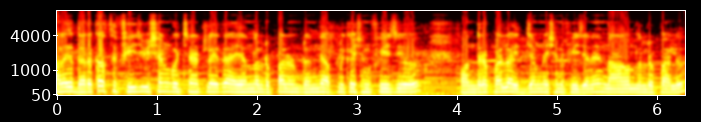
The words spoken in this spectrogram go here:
అలాగే దరఖాస్తు ఫీజు విషయానికి వచ్చినట్లయితే ఐదు వందల రూపాయలు ఉంటుంది. అప్లికేషన్ ఫీజు వంద రూపాయలు. ఎగ్జామినేషన్ ఫీజు అనేది నాలుగు వందల రూపాయలు.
